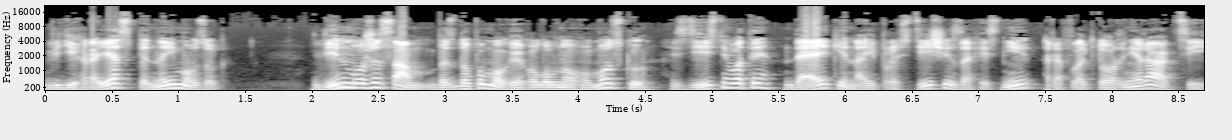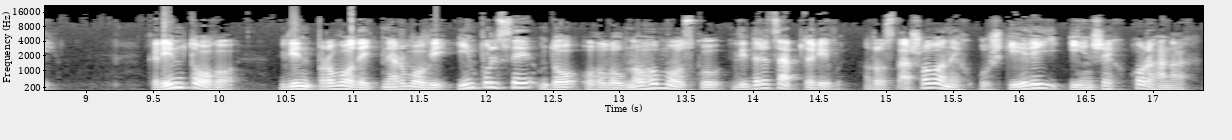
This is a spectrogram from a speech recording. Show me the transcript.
відіграє спинний мозок. Він може сам без допомоги головного мозку здійснювати деякі найпростіші захисні рефлекторні реакції. Крім того, він проводить нервові імпульси до головного мозку від рецепторів, розташованих у шкірі й інших органах,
